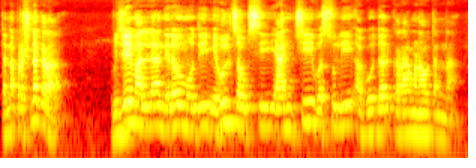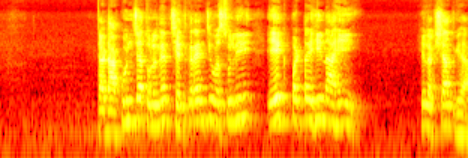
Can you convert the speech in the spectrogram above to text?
त्यांना प्रश्न करा विजय माल्या नीरव मोदी मेहुल चौकसी यांची वसुली अगोदर करा म्हणावं त्यांना. त्या डाकूंच्या तुलनेत शेतकऱ्यांची वसुली एक पटही नाही हे लक्षात घ्या.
